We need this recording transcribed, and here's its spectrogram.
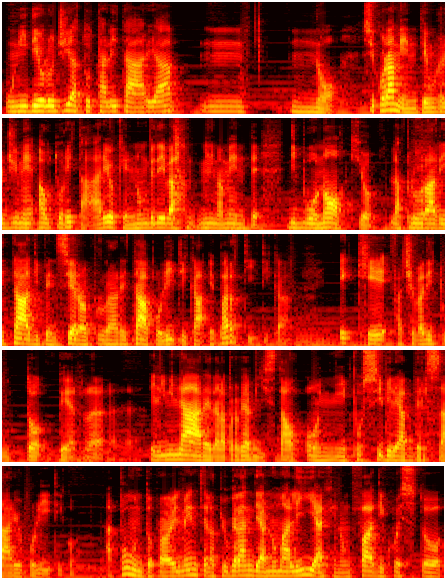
Un'ideologia totalitaria, mh, mm, no. Sicuramente un regime autoritario che non vedeva minimamente di buon occhio la pluralità di pensiero, la pluralità politica e partitica e che faceva di tutto per eh, eliminare dalla propria vista ogni possibile avversario politico appunto probabilmente la più grande anomalia che non fa di questo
